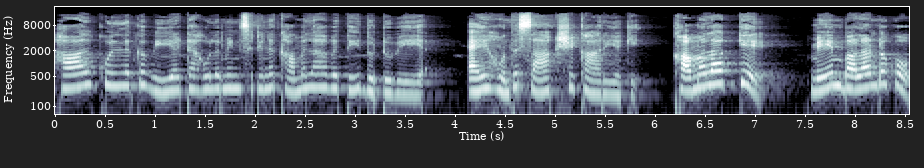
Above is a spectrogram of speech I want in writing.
හාල් කුල්ලක වීයට අහුලමින් සිටින කමලාවතී දුටුවේය. ඇය හොඳ සාක්ෂිකාරියකි. කමලක්කේ මේම් බලන්ඩකෝ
